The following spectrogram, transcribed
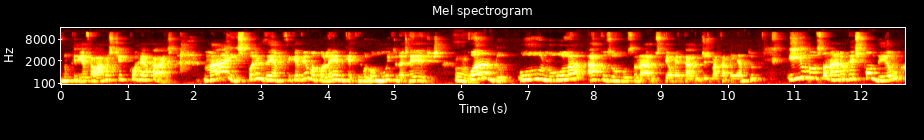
não queria falar, mas tinha que correr atrás. Mas, por exemplo, você quer ver uma polêmica que rolou muito nas redes? Hum. Quando o Lula acusou o Bolsonaro de ter aumentado o desmatamento e o Bolsonaro respondeu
